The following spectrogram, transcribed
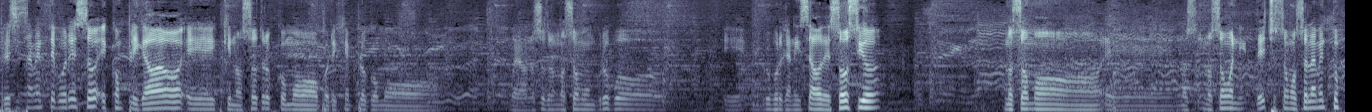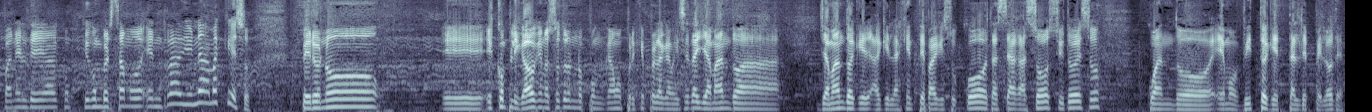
Precisamente por eso es complicado eh, que nosotros como, por ejemplo, como... Bueno, nosotros no somos un grupo, eh, un grupo organizado de socios, no somos... eh, no, no somos de hecho somos solamente un panel de que conversamos en radio y nada más que eso pero no eh, es complicado que nosotros nos pongamos por ejemplo la camiseta llamando a llamando a que, a que la gente pague sus cuotas se haga socio y todo eso cuando hemos visto que está el despelote.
